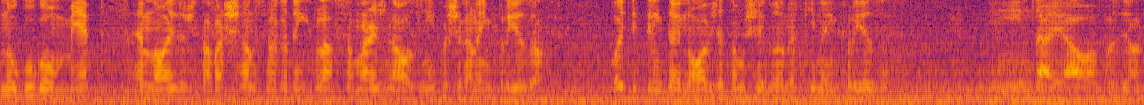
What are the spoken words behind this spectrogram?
no Google Maps é nós. Eu já tava achando, será que eu tenho que ir pela essa marginalzinha pra chegar na empresa, ó. 8h39, já estamos chegando aqui na empresa em Indaial, rapaziada.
